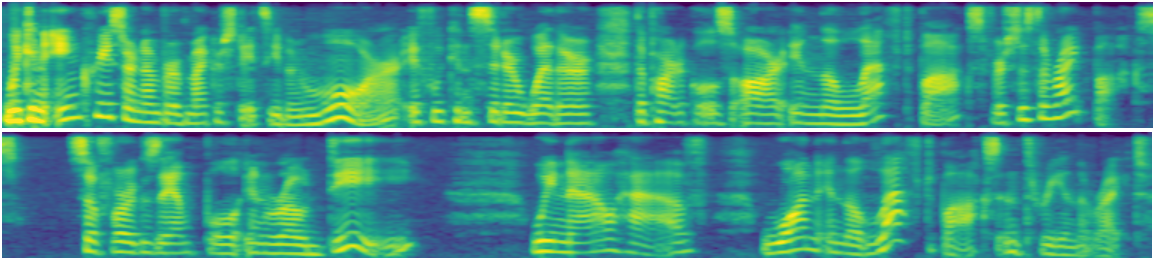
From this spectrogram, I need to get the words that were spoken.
We can increase our number of microstates even more if we consider whether the particles are in the left box versus the right box. So for example, in row D, we now have one in the left box and three in the right.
